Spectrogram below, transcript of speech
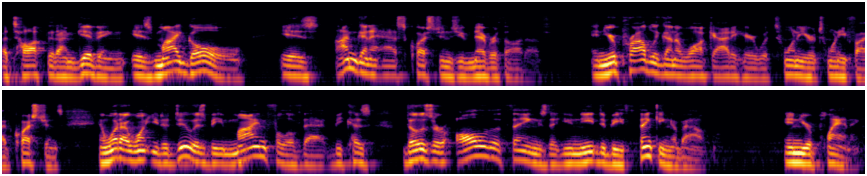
a talk that I'm giving, is my goal is I'm going to ask questions you've never thought of and you're probably going to walk out of here with 20 or 25 questions. And what I want you to do is be mindful of that because those are all of the things that you need to be thinking about in your planning,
